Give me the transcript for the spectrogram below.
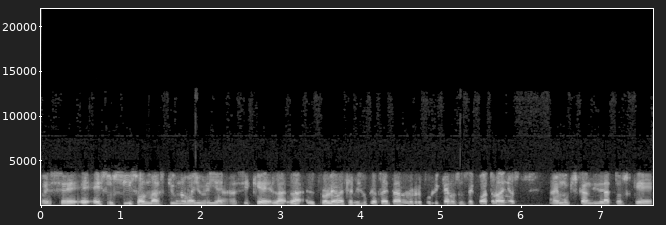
pues eh, eh, esos sí son más que una mayoría. Así que el problema es el mismo que enfrentaron los republicanos hace cuatro años. Hay muchos candidatos que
